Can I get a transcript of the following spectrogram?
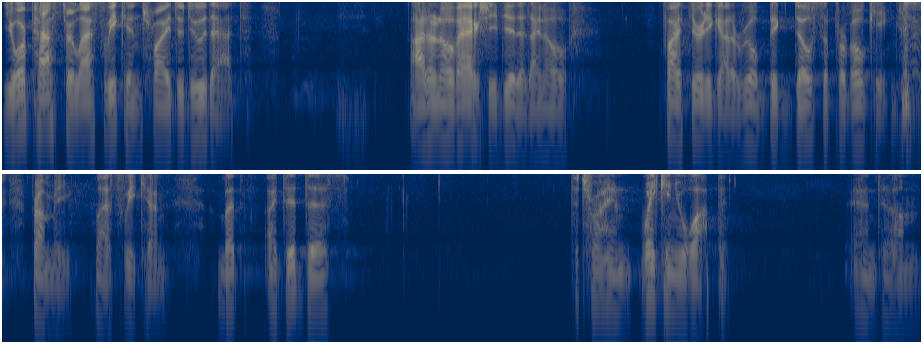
Your pastor last weekend tried to do that. I don't know if I actually did it. I know 5:30 got a real big dose of provoking from me last weekend. But I did this to try and waken you up. And um,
